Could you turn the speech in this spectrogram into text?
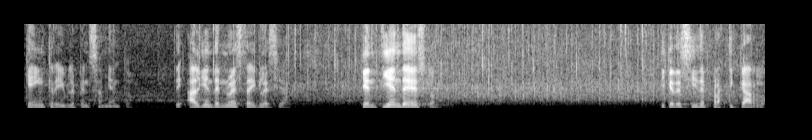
Qué increíble pensamiento de alguien de nuestra iglesia que entiende esto y que decide practicarlo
